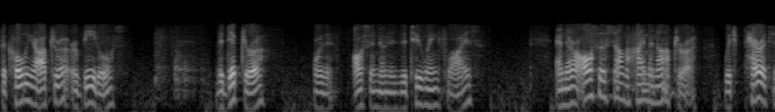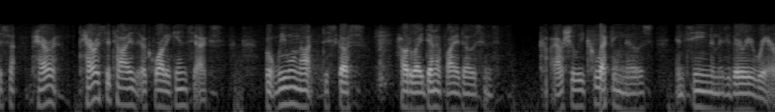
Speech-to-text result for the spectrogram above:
the Coleoptera, or beetles, the Diptera, or the, also known as the two-winged flies, and there are also some Hymenoptera, which parasitize aquatic insects, but we will not discuss how to identify those since actually collecting those and seeing them is very rare.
